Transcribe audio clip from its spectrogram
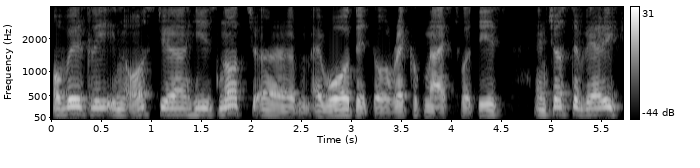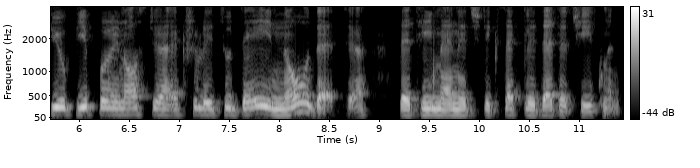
Obviously, in Austria, he is not um, awarded or recognized for this And just a very few people in Austria actually today know that, yeah, that he managed exactly that achievement.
